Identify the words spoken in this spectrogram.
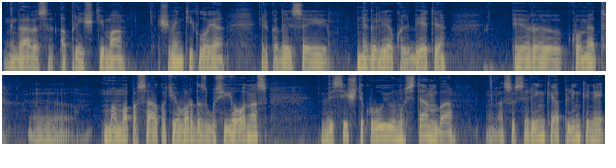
gavęs apreiškimą šventykloje ir kada jisai negalėjo kalbėti ir kuomet mama pasako, kad jo vardas bus Jonas, visi iš tikrųjų nustemba, susirinkę aplinkiniai,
